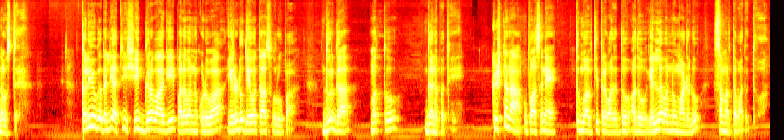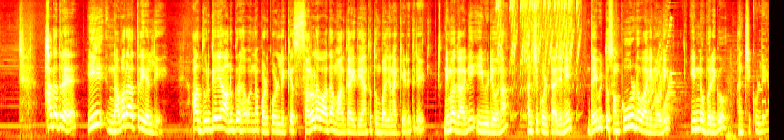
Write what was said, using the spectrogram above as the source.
ನಮಸ್ತೆ. ಕಲಿಯುಗದಲ್ಲಿ ಅತಿ ಶೀಘ್ರವಾಗಿ ಫಲವನ್ನು ಕೊಡುವ ಎರಡು ದೇವತಾ ಸ್ವರೂಪ, ದುರ್ಗಾ ಮತ್ತು ಗಣಪತಿ. ಕೃಷ್ಣನ ಉಪಾಸನೆ ತುಂಬ ವಿಚಿತ್ರವಾದದ್ದು, ಅದು ಎಲ್ಲವನ್ನೂ ಮಾಡಲು ಸಮರ್ಥವಾದದ್ದು. ಹಾಗಾದರೆ ಈ ನವರಾತ್ರಿಯಲ್ಲಿ ಆ ದುರ್ಗೆಯ ಅನುಗ್ರಹವನ್ನು ಪಡ್ಕೊಳ್ಳಿಕ್ಕೆ ಸರಳವಾದ ಮಾರ್ಗ ಇದೆಯಾ ಅಂತ ತುಂಬ ಜನ ಕೇಳಿದ್ರಿ. ನಿಮಗಾಗಿ ಈ ವಿಡಿಯೋನ ಹಂಚಿಕೊಳ್ತಾ ಇದ್ದೀನಿ. ದಯವಿಟ್ಟು ಸಂಪೂರ್ಣವಾಗಿ ನೋಡಿ. ಇನ್ನೊಬ್ಬರಿಗೂ ಹಂಚಿಕೊಳ್ಳಿ.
